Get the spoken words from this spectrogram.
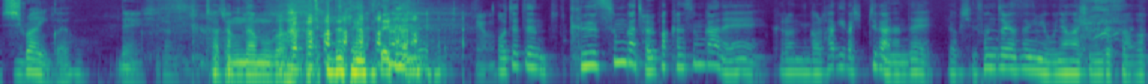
실화인가요? 네, 싫어요. 자작나무가 듣는 냄새가 네요. 어쨌든 그 순간 절박한 순간에 그런 걸 하기가 쉽지가 않은데 역시 손정현 선생님이 운영하시는 데서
